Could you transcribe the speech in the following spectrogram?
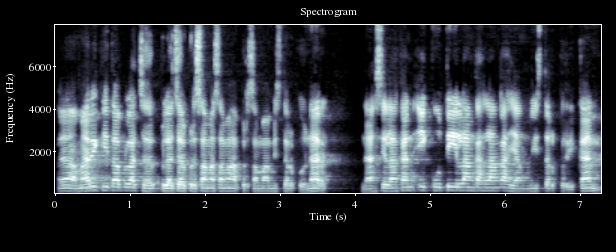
nah mari kita belajar belajar bersama-sama bersama Mr. Bonar nah silahkan ikuti langkah-langkah yang Mr. berikan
